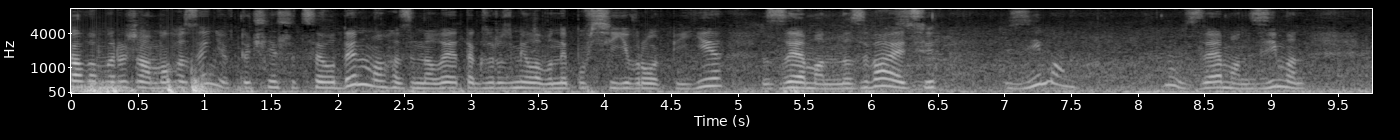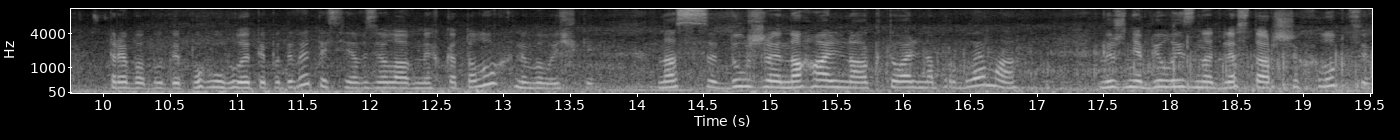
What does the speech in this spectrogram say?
Цікава мережа магазинів. Точніше, це один магазин, але я так зрозуміла, вони по всій Європі є. Земан називається Зіман. Ну, Земан, Зіман. Треба буде погуглити, подивитися. Я взяла в них каталог невеличкий. У нас дуже нагальна актуальна проблема. Нижня білизна для старших хлопців.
